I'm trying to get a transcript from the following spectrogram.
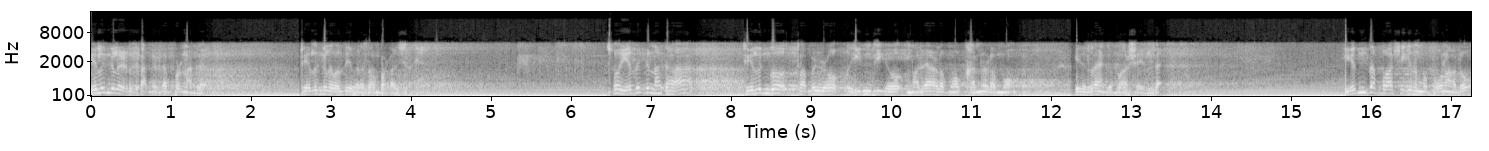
தெலுங்கில் எடுத்தாங்க டப் பண்ணாங்க. தெலுங்கில் வந்து இவரை தான் பாட வச்சிருக்கேன். ஸோ எதுக்குனாக்கா தெலுங்கோ தமிழோ ஹிந்தியோ மலையாளமோ கன்னடமோ இதெல்லாம் எங்கள் பாஷை இல்லை. எந்த பாஷைக்கு நம்ம போனாலும்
